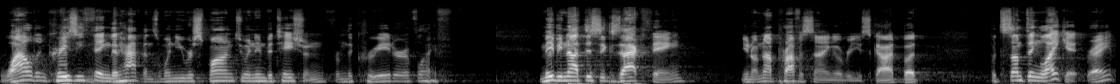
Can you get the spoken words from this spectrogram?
wild and crazy thing that happens when you respond to an invitation from the creator of life. Maybe not this exact thing. You know, I'm not prophesying over you, Scott, but but something like it, right?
